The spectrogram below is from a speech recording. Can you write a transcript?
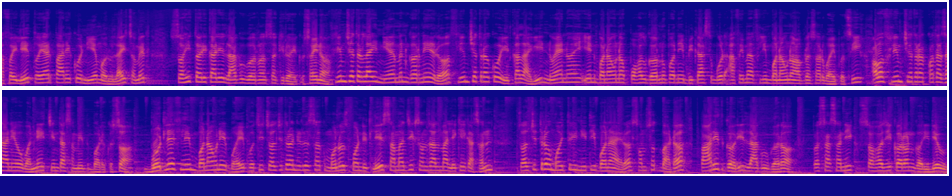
आफैले तयार पारेको नियमहरूलाई समेत सही तरिकाले लागू गर्न सकिरहेको छैन। फिल्म क्षेत्रलाई नियमन गर्ने र फिल्म क्षेत्रको हितका लागि नयाँ नयाँ ऐन बनाउन पहल गर्नुपर्ने विकास बोर्ड आफैमा फिल्म बनाउन अग्रसर भएपछि अब फिल्म क्षेत्र कता जाने हो भन्ने चिन्ता समेत बढेको छ। बोर्डले फिल्म बनाउने भएपछि चलचित्र निर्देशक मनोज पण्डितले सामाजिक सञ्जालमा लेखेका छन् चलचित्र मैत्री नीति बनाएर संसदबाट पारित गरी लागू गर प्रशासनिक सहजीकरण गरिदेऊ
